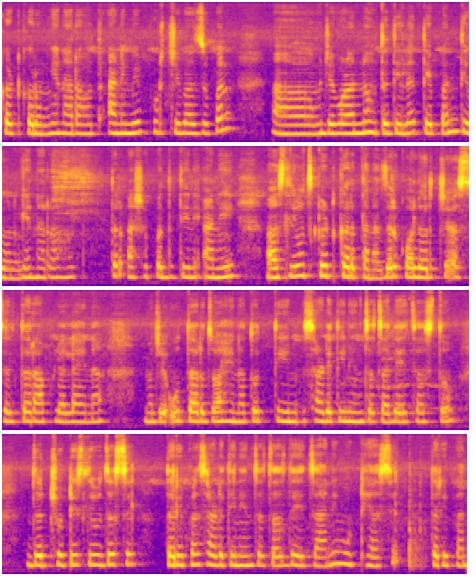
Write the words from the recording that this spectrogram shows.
कट करून घेणार आहोत. आणि मी पुढची बाजू पण म्हणजे वळण नव्हतं दिलं ते पण देऊन घेणार आहोत. तर अशा पद्धतीने आणि स्लीव्ज कट करताना जर कॉलरचे असेल तर आपल्याला आहे ना म्हणजे उतार जो आहे ना तो तीन साडेतीन इंचाचा द्यायचा असतो. जर छोटी स्लीव्ज असेल तरी पण साडेतीन इंचाचाच द्यायचा आणि मोठी असेल तरी पण.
